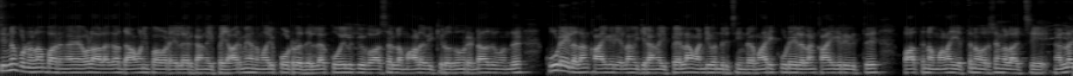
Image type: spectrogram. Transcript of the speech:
சின்ன பொண்ணெல்லாம் பாருங்கள் எவ்வளோ அழகாக தாவணி பாவாடையில் இருக்காங்க. இப்போ யாருமே அந்த மாதிரி போடுறது இல்லை. கோயிலுக்கு வாசலில் மாலை விற்கிறதும் ரெண்டாவது வந்து கூடையில் தான் காய்கறி எல்லாம் விற்கிறாங்க இப்போ எல்லாம் வண்டி வந்துருச்சு. இந்த மாதிரி கூடையிலலாம் காய்கறி விற்று பார்த்து நம்மலாம் எத்தனை வருஷங்கள் ஆச்சு. நல்ல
